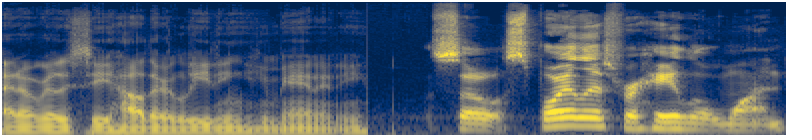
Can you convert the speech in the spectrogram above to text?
I don't really see how they're leading humanity. So spoilers for Halo One.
